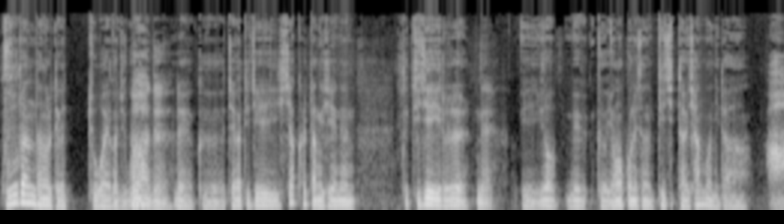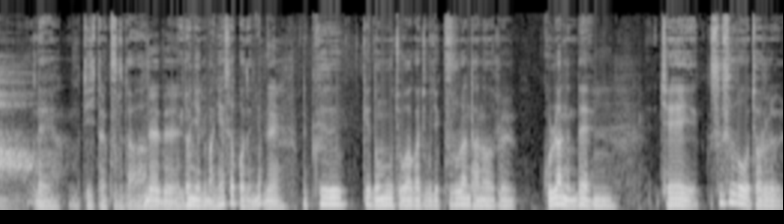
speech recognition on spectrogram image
구루라는 단어를 되게 좋아해 가지고 아, 네. 네, 그 제가 DJ 시작할 당시에는 그 DJ를 네. 이 유럽 외- 그 영어권에서는 디지털 샤먼이다. 아. 네, 뭐 디지털 구루다. 네, 네. 뭐 이런 얘기를 많이 했었거든요. 네. 근데 그게 너무 좋아가지고 이제 구루란 단어를 골랐는데 음. 제 스스로 저를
